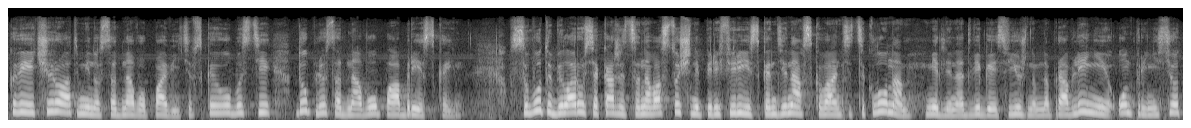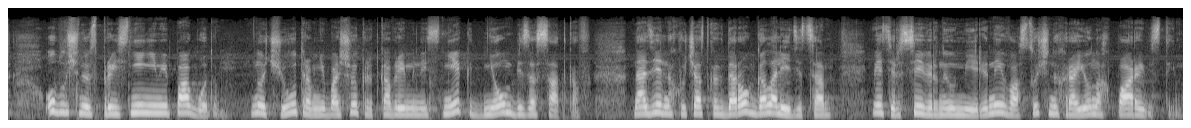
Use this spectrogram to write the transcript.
К вечеру от минус 1 по Витебской области до плюс 1 по Брестской. В субботу Беларусь окажется на восточной периферии скандинавского антициклона. Медленно двигаясь в южном направлении, он принесет облачную с прояснениями погоду. Ночью утром небольшой кратковременный снег, днем без осадков. На отдельных участках дорог гололедица. Ветер северный умеренный, в восточных районах порывистый.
